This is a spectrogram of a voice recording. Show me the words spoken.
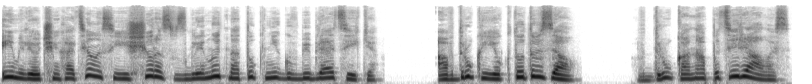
Эмили очень хотелось еще раз взглянуть на ту книгу в библиотеке. А вдруг ее кто-то взял? Вдруг она потерялась.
